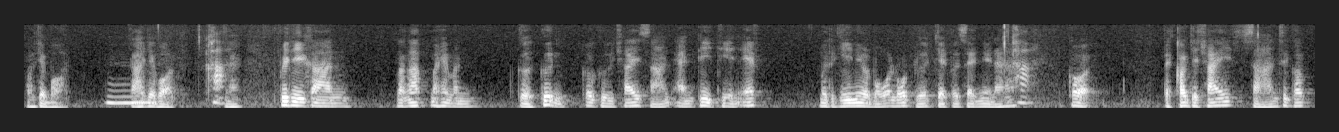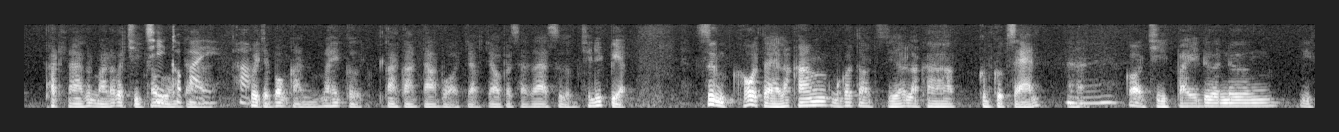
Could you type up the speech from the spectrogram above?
เราจะบอด อืมตาจะบอดค่ะ นะวิธีการระงับไม่ให้มันเกิดขึ้นก็คือใช้สารแอนตี้ TNF เมื่อกี้นี่เราบอกว่าลดเหลือ 7%เนี่ยนะค่ะ ก็แต่เขาจะใช้สารซึ่งเขาพัฒนาขึ้นมาแล้วก็ฉีดเข้าฉีดดวงเข้าไปตา ค่ะ เพื่อจะป้องกันไม่ให้เกิดการการตาบอดจากจอประสาทตาเสื่อมชนิดเปียก ซึ่งเขาแต่ละครั้งมันก็ต้องเสียราคาเกือบเกือบแสน นะฮะอืมก็ฉีดไปเดือนหนึ่งอีก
